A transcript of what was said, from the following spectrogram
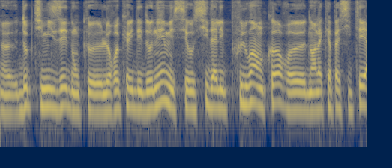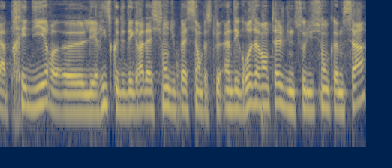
euh, d'optimiser donc euh, le recueil des données, mais c'est aussi d'aller plus loin encore euh, dans la capacité à prédire euh, les risques de dégradation du patient. Parce qu'un des gros avantages d'une solution comme ça,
